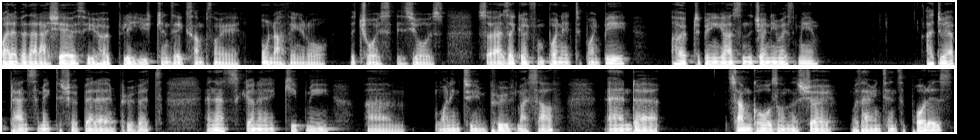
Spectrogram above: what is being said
whatever that I share with you, hopefully you can take something away or nothing at all. The choice is yours. So as I go from point A to point B, I hope to bring you guys on the journey with me. I do have plans to make the show better, improve it, and that's gonna keep me um, wanting to improve myself. And uh, some goals on the show with having 10 supporters,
